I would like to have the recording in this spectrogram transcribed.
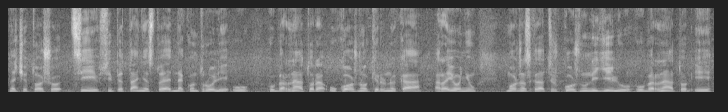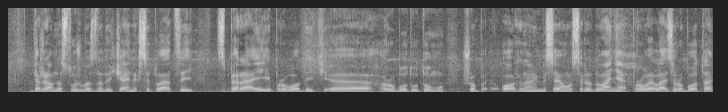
значить, то, що ці всі питання стоять на контролі у губернатора, у кожного керівника районів. Можна сказати, кожну неділю губернатор і Державна служба з надзвичайних ситуацій збирає і проводить е, роботу в тому, щоб органами місцевого середування провелась робота,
